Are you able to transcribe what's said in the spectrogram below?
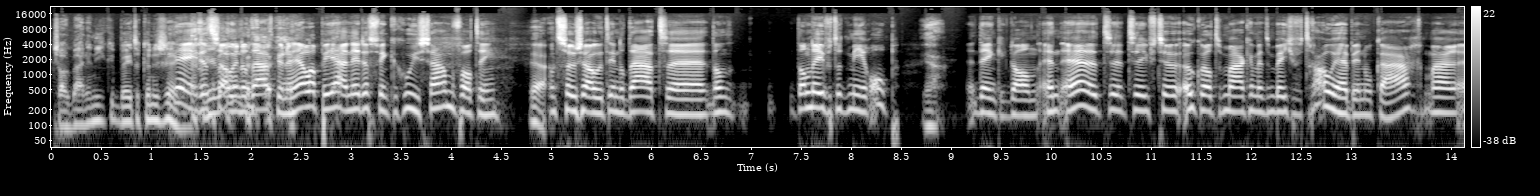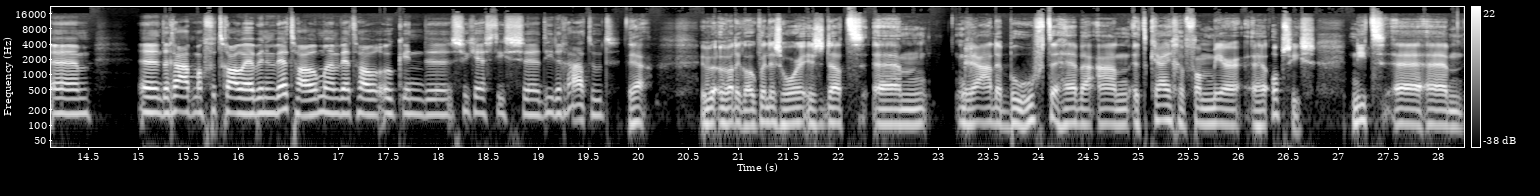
zou het bijna niet beter kunnen zeggen. Nee, dat zou inderdaad kunnen helpen. Ja, nee, dat vind ik een goede samenvatting. Ja. Want zo zou het inderdaad, uh, dan, dan levert het meer op. Ja denk ik dan. En hè, het, het heeft eh, ook wel te maken met een beetje vertrouwen hebben in elkaar. Maar um, de raad mag vertrouwen hebben in een wethouder, maar een wethouder ook in de suggesties uh, die de raad doet. Ja, wat ik ook wel eens hoor is dat um, raden behoefte hebben aan het krijgen van meer uh, opties. Niet um,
